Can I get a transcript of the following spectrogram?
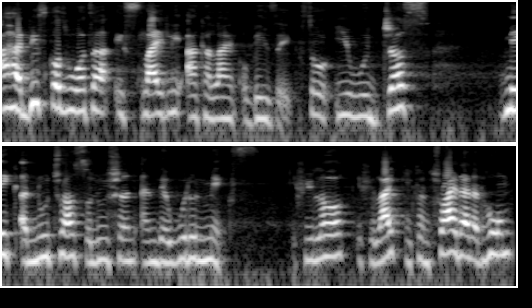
hibiscus water is slightly alkaline or basic. So you would just make a neutral solution and they wouldn't mix. If you love, if you like, you can try that at home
